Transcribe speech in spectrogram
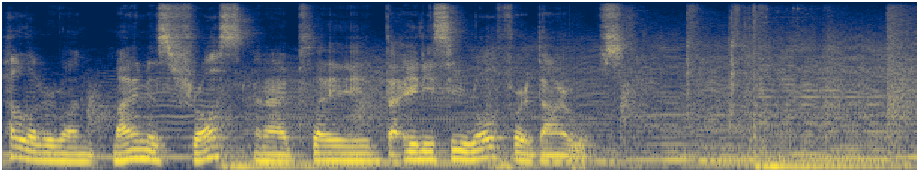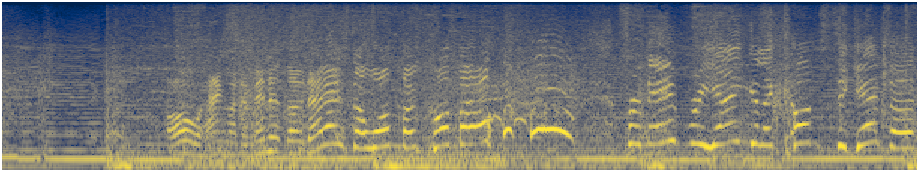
Hello everyone, my name is Frost and I play the ADC role for Direwolves. Oh, hang on a minute though. That is the wombo combo. From every angle it comes together.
